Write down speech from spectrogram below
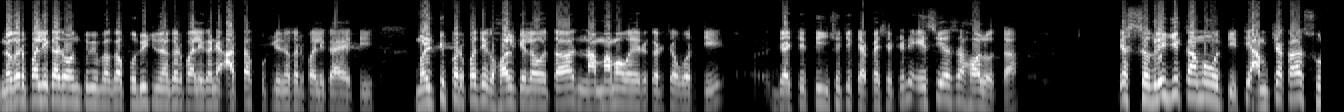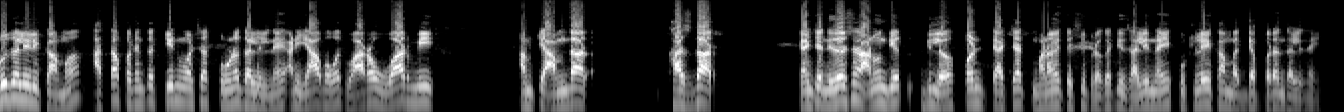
नगरपालिका जाऊन तुम्ही बघा पूर्वीची नगरपालिका आणि आता कुठली नगरपालिका आहे ती. मल्टीपर्पज एक हॉल केला होता ना मामा वैरकरच्या वरती ज्याची तीनशेची कॅपॅसिटी आणि एसी असा हॉल होता. या सगळी जी कामं होती ती आमच्या काळात सुरू झालेली कामं आतापर्यंत तीन वर्षात पूर्ण झालेली नाही आणि याबाबत वारंवार मी आमचे आमदार खासदार यांचे निदर्शन आणून देत दिलं पण त्याच्यात म्हणावे तशी प्रगती झाली नाही कुठलंही काम अद्यापपर्यंत झाले नाही.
